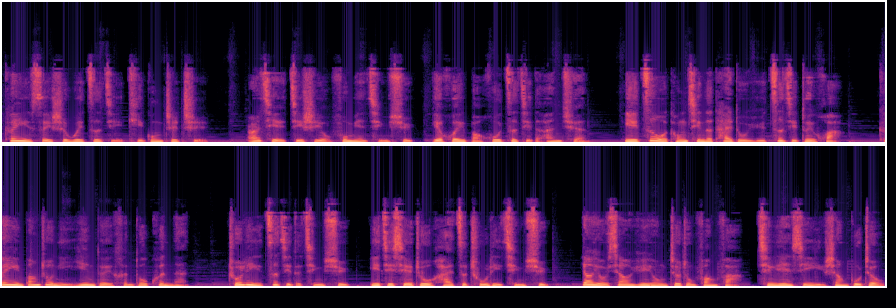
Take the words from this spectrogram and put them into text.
可以随时为自己提供支持，而且即使有负面情绪，也会保护自己的安全。以自我同情的态度与自己对话，可以帮助你应对很多困难，处理自己的情绪，以及协助孩子处理情绪。要有效运用这种方法，请练习以上步骤，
